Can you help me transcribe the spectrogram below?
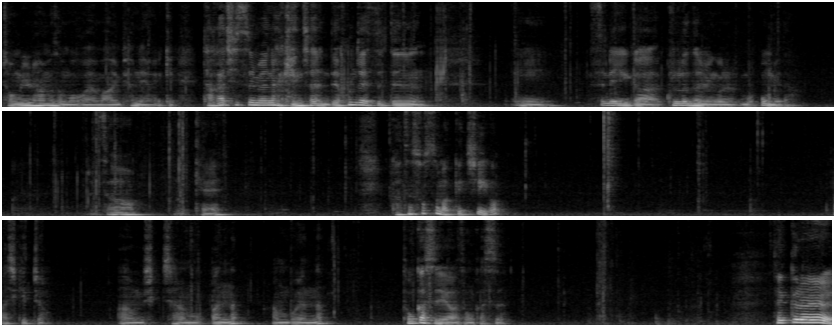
정리를 하면서 먹어야 마음이 편해요. 이렇게 다 같이 쓰면은 괜찮은데 혼자 있을 때는 이 쓰레기가 굴러다니는 걸 못 봅니다. 그래서 이렇게 같은 소스 맞겠지 이거? 맛있겠죠? 아 음식 잘 못 봤나? 안 보였나? 돈까스예요 돈까스 댓글을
